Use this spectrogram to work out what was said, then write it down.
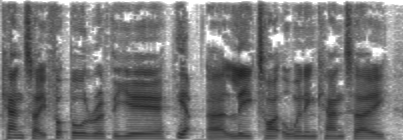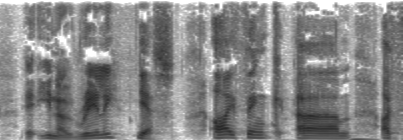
Kante, footballer of the year, yep, uh, league title winning Kante. You know, really? Yes, I think. Um, I th-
